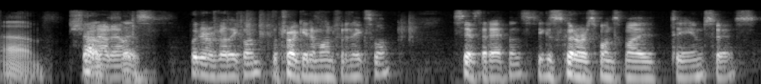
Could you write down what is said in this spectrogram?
Um, Shout out, Alex. Winner of Velicon. We'll try to get him on for the next one. See if that happens. He's got to respond to my DMs first.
